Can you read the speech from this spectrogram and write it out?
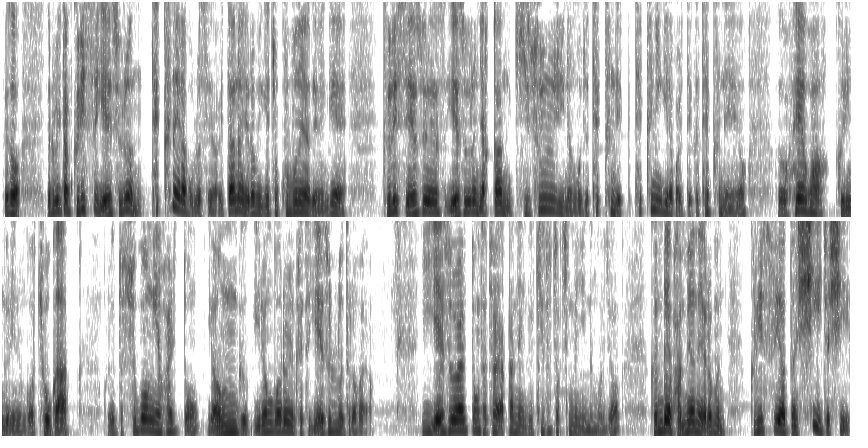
그래서 여러분 일단 그리스 예술은 테크네라고 불렀어요. 일단은 여러분 이게 좀 구분해야 되는 게 그리스 예술 예술은 약간 기술이라는 거죠. 테크닉, 테크닉이라고 할 때 그 테크네예요. 그래서 회화, 그림 그리는 거, 조각, 그리고 또 수공예 활동, 연극 이런 거를 그래서 예술로 들어가요. 이 예술 활동 자체가 약간의 그 기술적 측면이 있는 거죠. 근데 반면에 여러분 그리스의 어떤 시죠 시.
